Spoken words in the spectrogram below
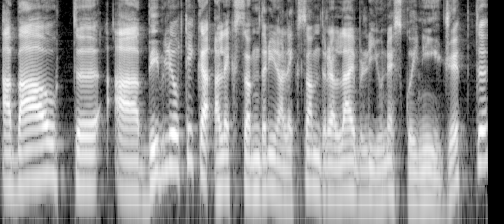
about uh, Biblioteca Alexandrina, Alexandria Library UNESCO in Egypt,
